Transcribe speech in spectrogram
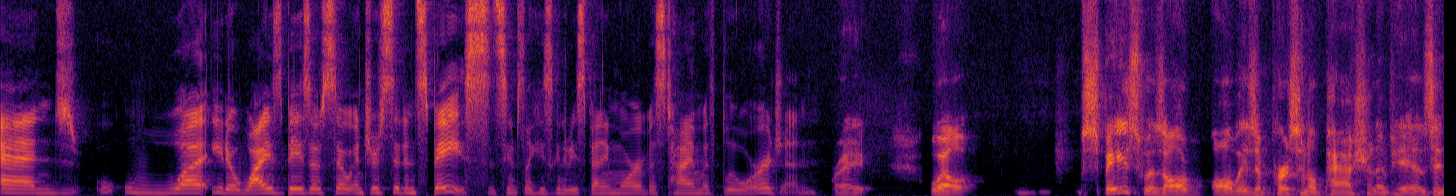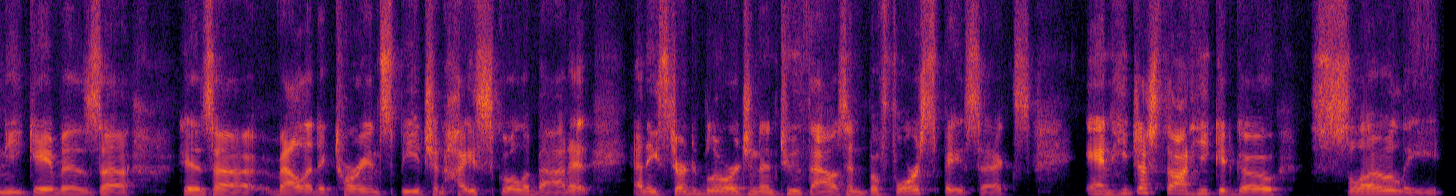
And what, you know, why is Bezos so interested in space? It seems like he's going to be spending more of his time with Blue Origin. Right. Well, space was all, always a personal passion of his, and he gave his uh, his uh, valedictorian speech in high school about it. And he started Blue Origin in 2000 before SpaceX, and he just thought he could go slowly.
